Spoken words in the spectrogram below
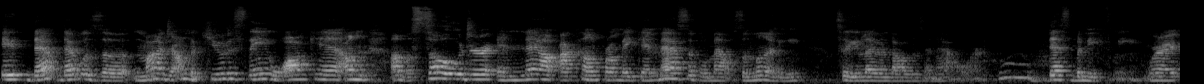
it that that was a mind you, I'm the cutest thing walking. I'm I'm a soldier, and now I come from making massive amounts of money to eleven dollars an hour. Ooh. That's beneath me, right?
